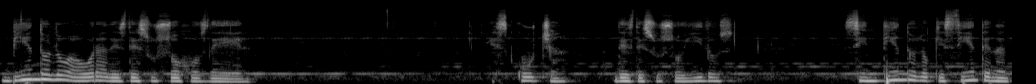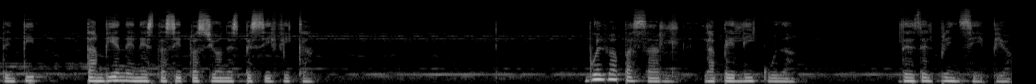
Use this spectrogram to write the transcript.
Viéndolo ahora desde sus ojos de Él Escucha desde sus oídos, sintiendo lo que sienten ante ti también en esta situación específica. Vuelve a pasar la película desde el principio.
